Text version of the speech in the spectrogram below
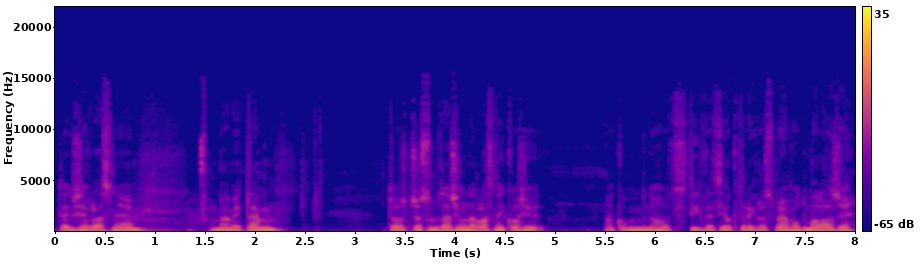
Takže vlastne máme tam to, čo som zažil na vlastnej koži, ako mnoho z tých vecí, o ktorých rozprávam od mala, že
